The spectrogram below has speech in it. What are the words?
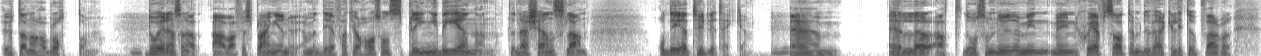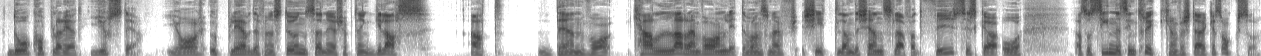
utan att ha bråttom. Mm. Då är det en sån här, ah, varför sprang jag nu? Ja, men det är för att jag har sån spring i benen, den där känslan. Och det är ett tydligt tecken. Mm. Um, eller att då som nu när min, min chef sa att du verkar lite uppvarvad. Då kopplade jag att just det, jag upplevde för en stund sedan när jag köpte en glass att den var kallare än vanligt. Det var en sån här kittlande känsla. För att fysiska och alltså sinnesintryck kan förstärkas också.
